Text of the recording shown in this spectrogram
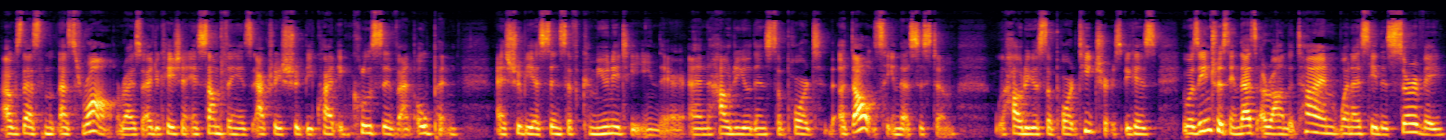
Because that's that's wrong, right? So education is something is actually should be quite inclusive and open. It should be a sense of community in there. And how do you then support the adults in that system? how do you support teachers? Because it was interesting. That's around the time when I see this survey,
